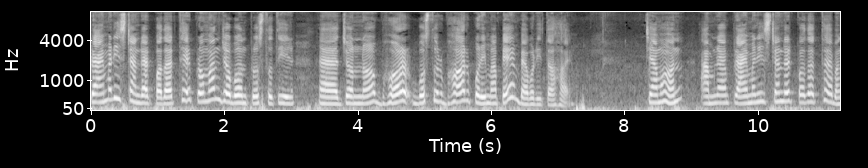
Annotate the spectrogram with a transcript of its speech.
প্রাইমারি স্ট্যান্ডার্ড পদার্থের প্রমাণ জবন প্রস্তুতির জন্য ভর, বস্তুর ভর পরিমাপে ব্যবহৃত হয়। যেমন, আমরা প্রাইমারি স্ট্যান্ডার্ড পদার্থ এবং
